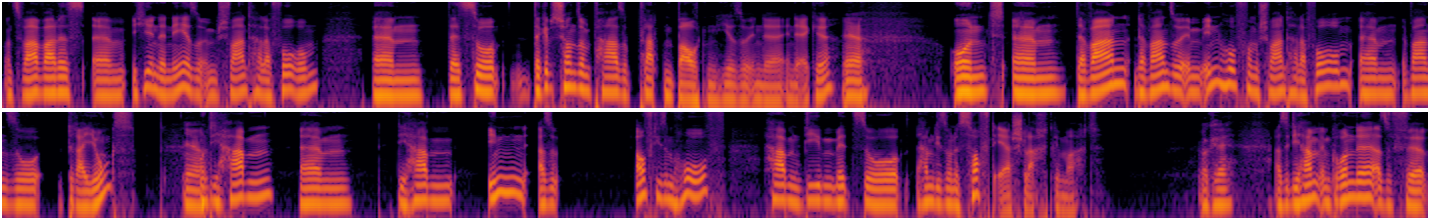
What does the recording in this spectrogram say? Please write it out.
und zwar war das ähm, hier in der Nähe, so im Schwanthaler Forum. Ähm, da ist so, da gibt es schon so ein paar so Plattenbauten hier so in der, in der Ecke. Ja. Und ähm, da waren, da waren so im Innenhof vom Schwanthaler Forum, ähm, waren so drei Jungs Ja. und die haben, ähm, die haben in, also auf diesem Hof haben die mit so, haben die so eine Soft-Air-Schlacht gemacht. okay. Also die haben im Grunde, also für,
